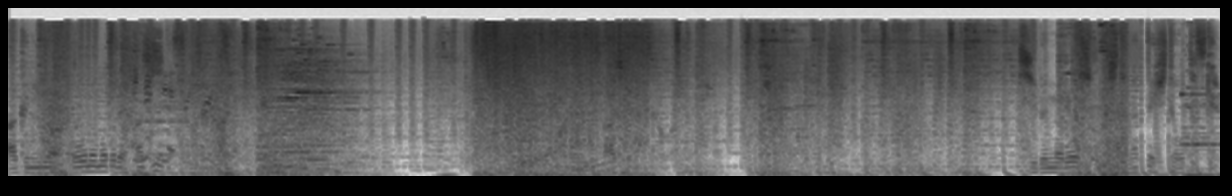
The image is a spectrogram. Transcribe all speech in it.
悪人は法の下で初めて分の良心に従って人を助ける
